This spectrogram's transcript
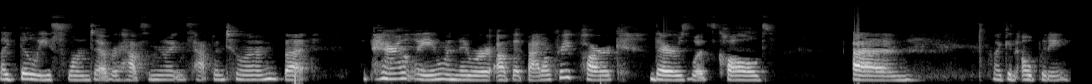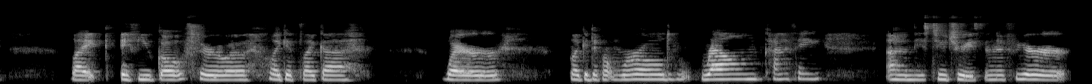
like the least one to ever have something like this happen to him. But apparently, when they were up at Battle Creek Park, there's what's called, um, like an opening. Like, if you go through, a, like, it's like a, where, like a different world, realm kind of thing, um, these two trees. And if you're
